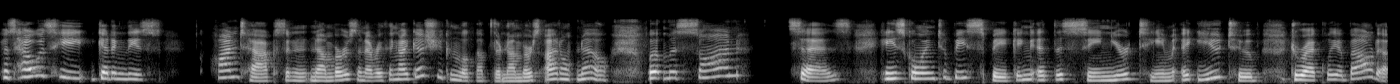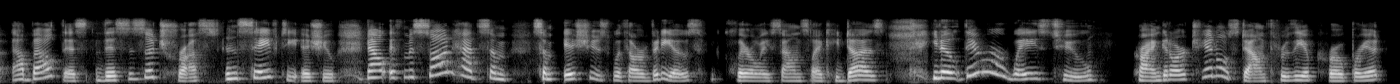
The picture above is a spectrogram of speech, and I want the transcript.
because how is he getting these contacts and numbers and everything? I guess you can look up their numbers. I don't know. But Misan says he's going to be speaking at the senior team at YouTube directly about it, about this. This is a trust and safety issue. Now, if Misan had some some issues with our videos, clearly sounds like he does. You know, there are ways to try and get our channels down through the appropriate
